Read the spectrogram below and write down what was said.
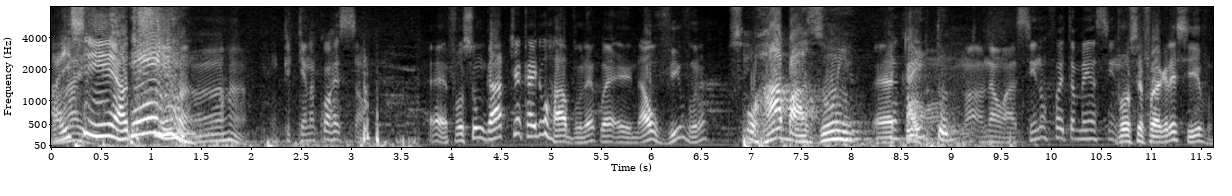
Aí sim, é autoestima. Uma pequena correção. É, fosse um gato tinha caído o rabo, né? Ao vivo, né? O rabo, as unhas, É, cai tudo. Não, não, assim não foi também assim. Não, Você foi agressivo.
